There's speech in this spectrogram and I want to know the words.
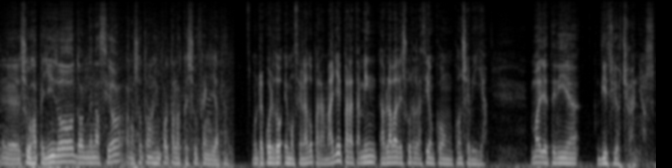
eh, sus apellidos, dónde nació, a nosotros nos importa los que sufren y ya está. Un recuerdo emocionado para Maya y para también hablaba de su relación con, con Sevilla. Maya tenía 18 años.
